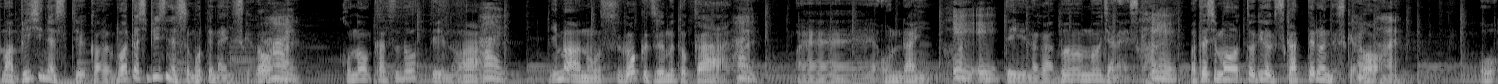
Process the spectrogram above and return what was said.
まあ、ビジネスっていうか私ビジネスと持ってないんですけど、はい。この活動っていうのは、はい。今あのすごくズームとか、はい。えーオンラインっていうのがブームじゃないですか、はい。ええ私も時々使ってるんですけど、はい。お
